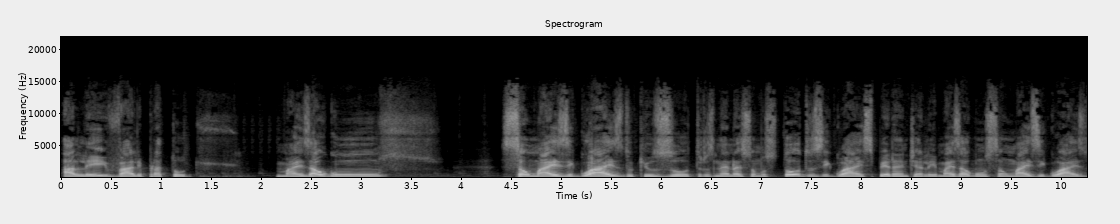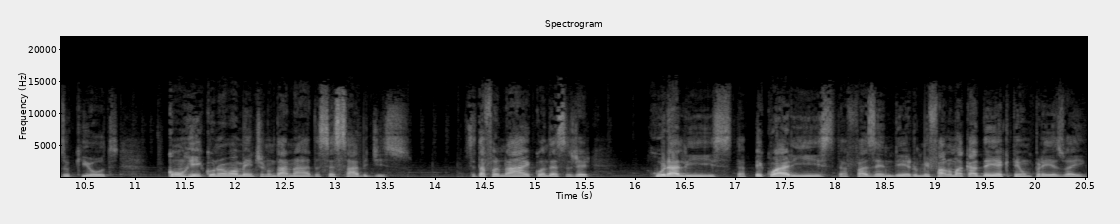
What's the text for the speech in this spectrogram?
a lei vale para todos. Mas alguns são mais iguais do que os outros, né? Nós somos todos iguais perante a lei, mas alguns são mais iguais do que outros. Com rico normalmente não dá nada, você sabe disso. Você tá falando, ai, quando essa gente ruralista, pecuarista, fazendeiro, me fala uma cadeia que tem um preso aí.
